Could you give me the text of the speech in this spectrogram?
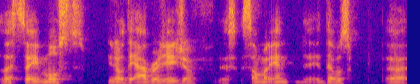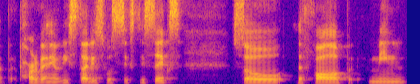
let's say most, you know, the average age of someone in, that was uh, part of any of these studies was 66. So the follow-up mean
